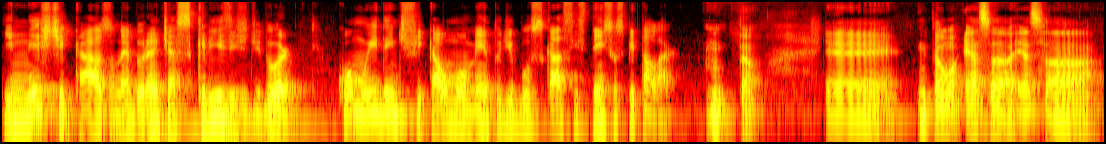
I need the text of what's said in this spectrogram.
E neste caso, né, durante as crises de dor, como identificar o momento de buscar assistência hospitalar? Então, é, então essa, essa,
